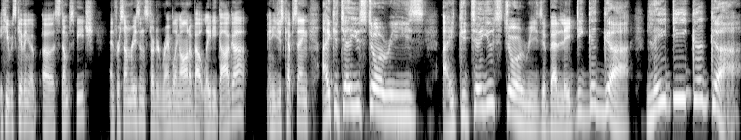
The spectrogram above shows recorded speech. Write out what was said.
he was giving a, a stump speech and for some reason started rambling on about Lady Gaga and he just kept saying, I could tell you stories. I could tell you stories about Lady Gaga. Lady Gaga.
